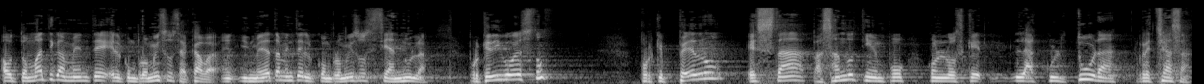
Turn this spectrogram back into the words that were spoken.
automáticamente el compromiso se acaba, inmediatamente el compromiso se anula. ¿Por qué digo esto? Porque Pedro está pasando tiempo con los que la cultura rechaza.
